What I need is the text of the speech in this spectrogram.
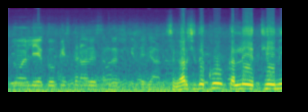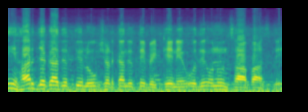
ਦਿਵਾਉਣ ਲਈ ਅੱਗੋਂ ਕਿਸ ਤਰ੍ਹਾਂ ਦੇ ਸੰਘਰਸ਼ ਕੀਤੇ ਜਾਣ? ਸੰਘਰਸ਼ ਦੇਖੋ ਇਕੱਲੇ ਇੱਥੇ ਨਹੀਂ ਹਰ ਜਗ੍ਹਾ ਦੇ ਉੱਤੇ ਲੋਕ ਸੜਕਾਂ ਦੇ ਉੱਤੇ ਬੈਠੇ ਨੇ ਉਹਦੇ ਉਹਨੂੰ ਇਨਸਾਫ ਵਾਸਤੇ।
